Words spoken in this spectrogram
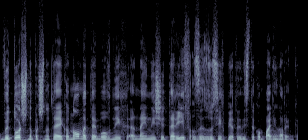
Ви точно почнете економити, бо в них найнижчий тариф з, з усіх 50 компаній на ринку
